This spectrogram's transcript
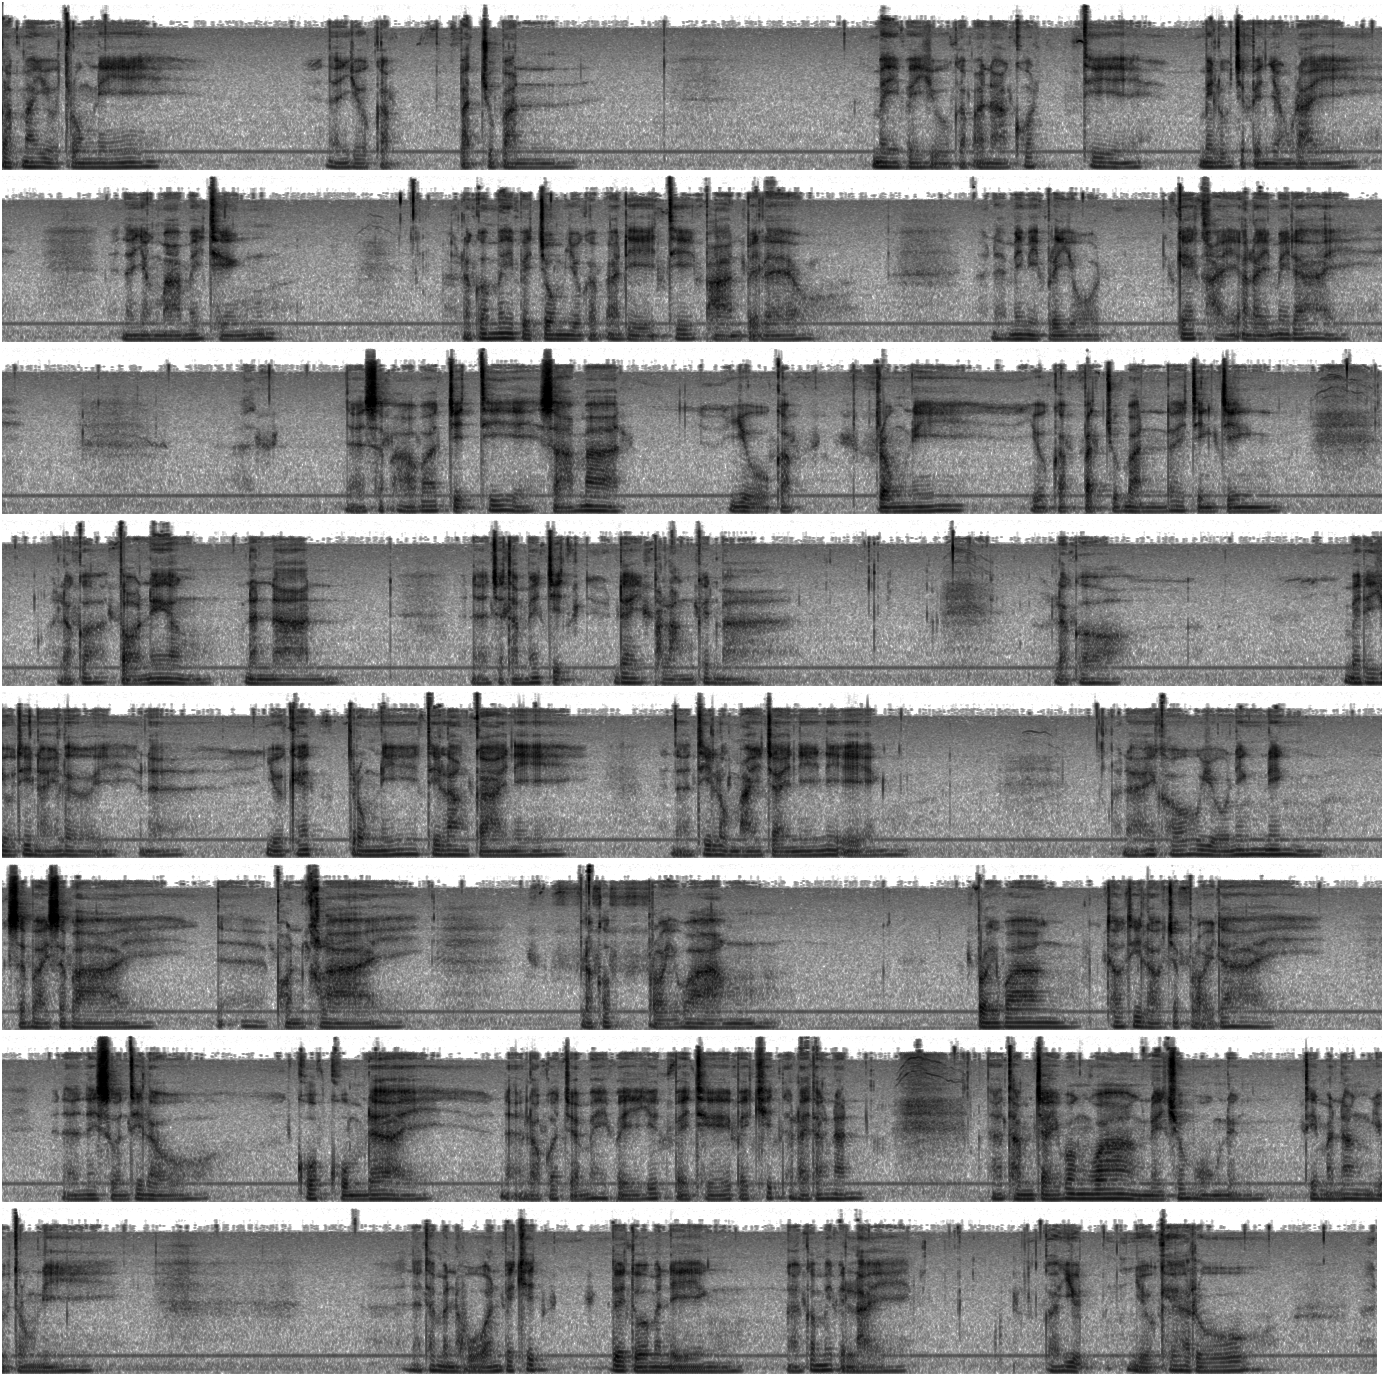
กลับมาอยู่ตรงนี้ นะอยู่กับปัจจุบัน ไม่ไปอยู่กับอนาคตที่ไม่รู้จะเป็นอย่างไรนะยังมาไม่ถึง แล้วก็ไม่ไปจมอยู่กับอดีตที่ผ่านไปแล้วนะไม่มีประโยชน์ แก้ไขอะไรไม่ได้ นะสภาวะจิตที่สามารถอยู่กับตรงนี้ อยู่กับปัจจุบันได้จริง ๆ แล้วก็ต่อเนื่องนานๆนะจะทำให้จิตได้พลังขึ้นมา แล้วก็ ไม่ได้อยู่ที่ไหนเลยนะอยู่แค่ตรงนี้ที่ร่างกายนี้ นะที่ลมหายใจนี้นี่เองนะให้เขาอยู่นิ่ง ๆ สบายๆนะผ่อนคลาย แล้วก็ปล่อยวาง ปล่อยวางเท่าที่เราจะปล่อยได้นะในส่วนที่เราควบคุมได้นะเราก็จะไม่ไปยึดไปถือไปคิดอะไรทั้งนั้น นะทำใจว่างๆในชั่วโมงหนึ่งที่มานั่งอยู่ตรงนี้นะถ้ามันหวนไปคิดด้วยตัวมันเองนะก็ไม่เป็นไร ก็หยุดอยู่แค่รู้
